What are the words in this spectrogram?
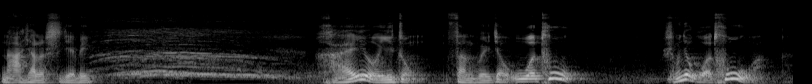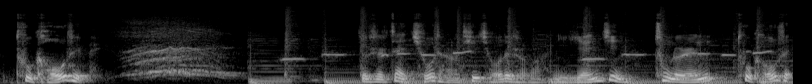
拿下了世界杯。还有一种犯规叫我吐，什么叫我吐啊？吐口水呗。就是在球场上踢球的时候啊，你严禁冲着人吐口水，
